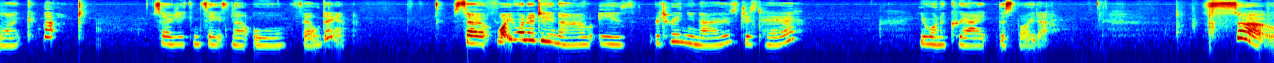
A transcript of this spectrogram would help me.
Like that. So as you can see it's now all filled in. So what you want to do now is between your nose, just here, you want to create the spider. So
